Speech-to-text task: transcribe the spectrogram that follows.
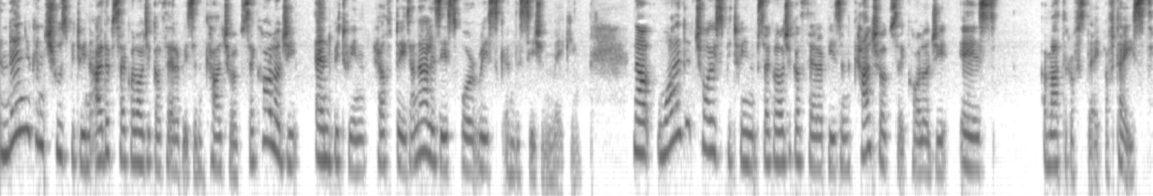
And then you can choose between either psychological therapies and cultural psychology and between health data analysis or risk and decision making. Now, while the choice between psychological therapies and cultural psychology is a matter of, of taste,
